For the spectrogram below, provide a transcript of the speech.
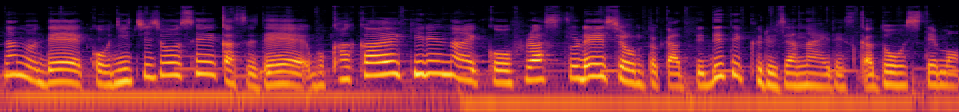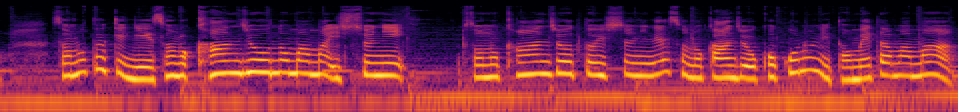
なのでこう日常生活でもう抱えきれないこうフラストレーションとかって出てくるじゃないですかどうしても。その時にその感情のまま一緒にその感情と一緒にねその感情を心に留めたまま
